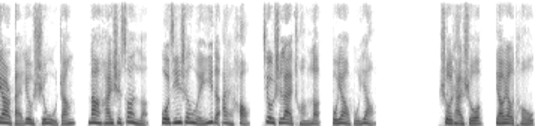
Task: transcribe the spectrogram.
第二百六十五章，那还是算了。我今生唯一的爱好就是赖床了，不要不要。说他说，摇摇头。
